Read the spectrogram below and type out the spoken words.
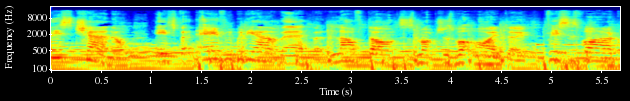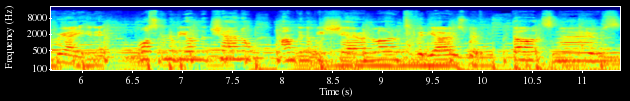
This channel is for everybody out there that love darts as much as what I do. This is why I created it. What's going to be on the channel? I'm going to be sharing loads of videos with darts news,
